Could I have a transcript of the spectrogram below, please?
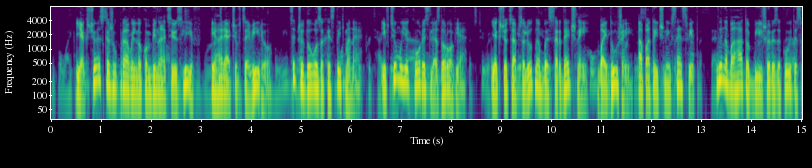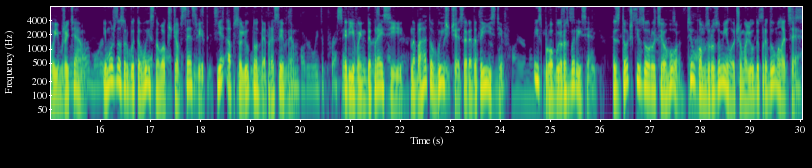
Якщо я скажу правильну комбінацію слів і гаряче в це вірю, це чудово захистить мене, і в цьому є користь для здоров'я. Якщо це абсолютно безсердечний, байдужий, апатичний всесвіт, ви набагато більше ризикуєте своїм життям, і можна зробити висновок, що всесвіт є абсолютно депресивним. Рівень депресії набагато вище серед атеїстів. І спробуй розберися. З точки зору цього цілком зрозуміло, чому люди придумали це.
